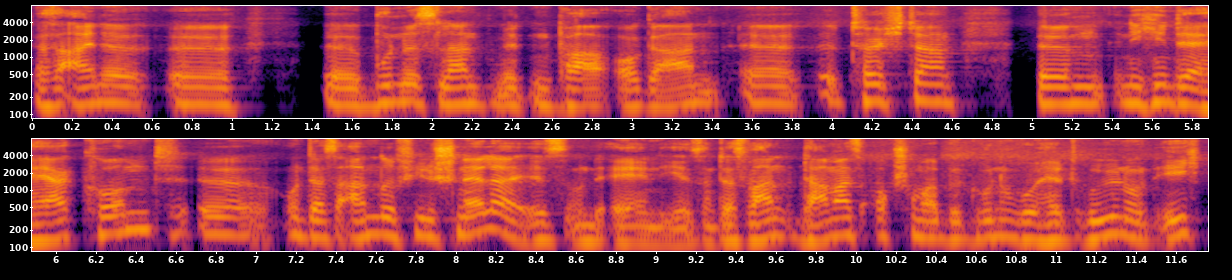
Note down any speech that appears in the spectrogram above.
das eine äh, äh Bundesland mit ein paar Organtöchtern ähm, nicht hinterherkommt äh, und das andere viel schneller ist und ähnliches. Und das waren damals auch schon mal Begründungen, wo Herr Drün und ich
